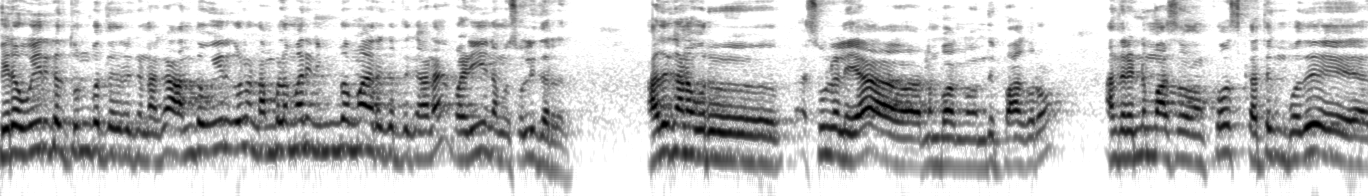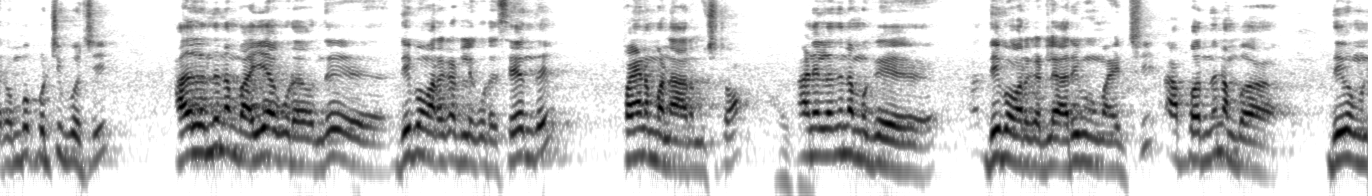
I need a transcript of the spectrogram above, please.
பிற உயிர்கள் துன்பத்தில் இருக்குனாக்கா அந்த உயிர்களும் நம்மளை மாதிரி நிம்பமாக இருக்கிறதுக்கான வழியை நம்ம சொல்லி தர்றது. அதுக்கான ஒரு சூழ்நிலையாக நம்ம அங்கே வந்து பார்க்குறோம். அந்த ரெண்டு மாதம் கோர்ஸ் கற்றுக்கும் போது ரொம்ப பிடிச்சி போச்சு. அதுலேருந்து நம்ம ஐயா கூட வந்து தீபம் அறக்கட்டளை கூட சேர்ந்து பயணம் பண்ண ஆரம்பிச்சிட்டோம். அன்னிலேருந்து நமக்கு தீபம் அறக்கட்டளை அறிமுகம் ஆயிடுச்சு அப்போ வந்து நம்ம தீபம்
